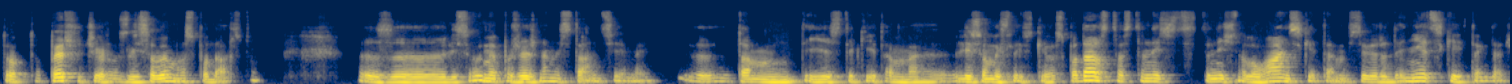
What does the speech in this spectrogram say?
Тобто, в першу чергу, з лісовим господарством, з лісовими пожежними станціями. Е, Там є такі там е, лісомисливські господарства, Станич- Станично-Луганське, там Сєвєродонецьке і так далі.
